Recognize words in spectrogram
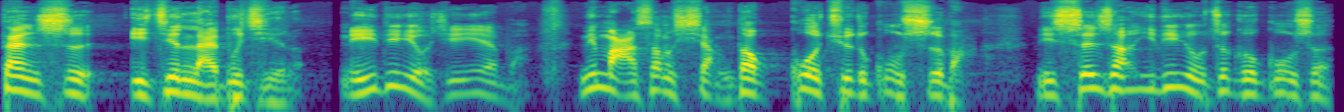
但是已经来不及了，你一定有经验吧？你马上想到过去的故事吧？你身上一定有这个故事，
